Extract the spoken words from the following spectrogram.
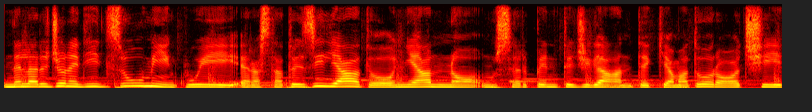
nella regione di Izumi in cui era stato esiliato, ogni anno un serpente gigante chiamato Orochi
